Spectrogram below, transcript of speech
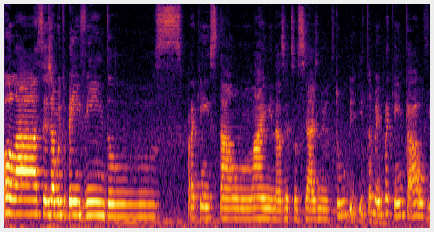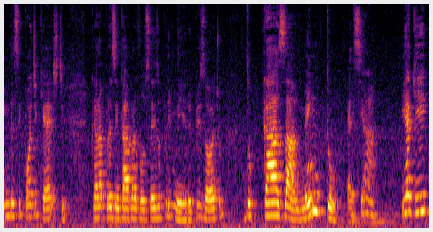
Olá, seja muito bem-vindos para quem está online nas redes sociais no YouTube e também para quem está ouvindo esse podcast. Quero apresentar para vocês o primeiro episódio do Casamento SA. E aqui,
